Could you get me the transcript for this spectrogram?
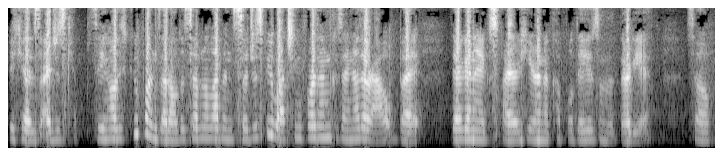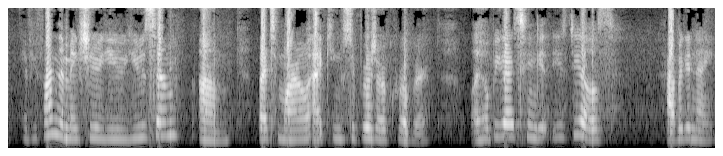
because I just kept seeing all these coupons at all the 7-Elevens. So just be watching for them because I know they're out, but they're going to expire here in a couple days on the 30th. So if you find them, make sure you use them um, by tomorrow at King Soopers or Kroger. Well, I hope you guys can get these deals. Have a good night.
